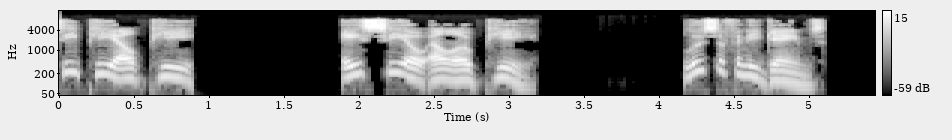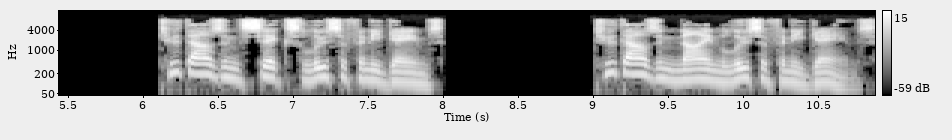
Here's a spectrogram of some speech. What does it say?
CPLP ACOLOP Lusophony Games 2006 Lusophony Games 2009 Lusophony Games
